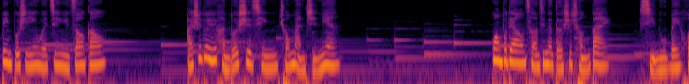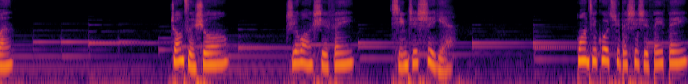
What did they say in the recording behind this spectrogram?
并不是因为境遇糟糕，而是对于很多事情充满执念，忘不掉曾经的得失成败、喜怒悲欢。庄子说：“知忘是非，行之是也。”忘记过去的是是非非，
